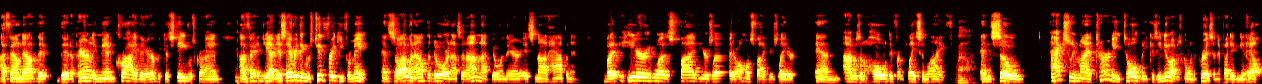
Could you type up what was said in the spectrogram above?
I found out that that apparently men cry there because Steve was crying. I yeah, just everything was too freaky for me. And so I went out the door and I said, I'm not going there. It's not happening. But here it was five years later, almost five years later, and I was in a whole different place in life. Wow. And so actually, my attorney told me, because he knew I was going to prison if I didn't get help,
